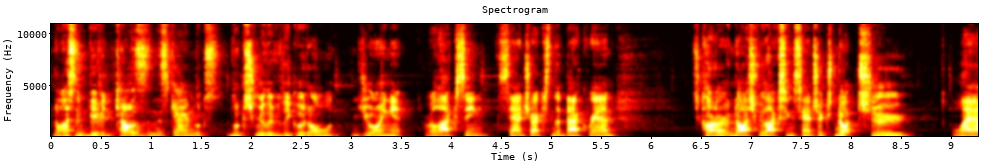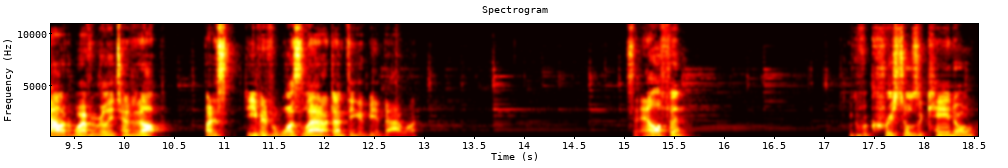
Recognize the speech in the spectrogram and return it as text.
Nice and vivid colours in this game. Looks looks really, really good. I'm enjoying it. Relaxing. Soundtracks in the background. It's kind of a nice, relaxing soundtrack. It's not too loud. We haven't really turned it up. But it's, even if it was loud, I don't think it'd be a bad one. It's an elephant. Looking for crystals, a candle.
